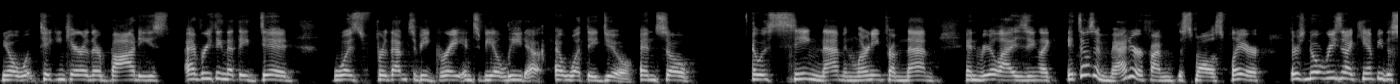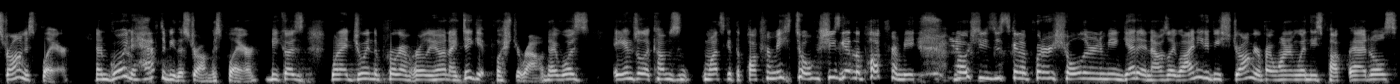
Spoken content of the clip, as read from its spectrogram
you know, taking care of their bodies, everything that they did was for them to be great and to be elite at, at what they do. And so it was seeing them and learning from them and realizing like it doesn't matter if I'm the smallest player. There's no reason I can't be the strongest player. I'm going to have to be the strongest player because when I joined the program early on, I did get pushed around. I was Angela comes wants to get the puck from me. So she's getting the puck from me. You know, she's just to put her shoulder into me and get it. And I was like, well, I need to be stronger if I want to win these puck battles.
